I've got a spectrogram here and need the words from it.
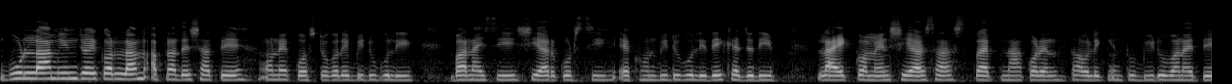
ঘুরলাম এনজয় করলাম। আপনাদের সাথে অনেক কষ্ট করে ভিডিওগুলি বানাইছি শেয়ার করছি। এখন ভিডিওগুলি দেখে যদি লাইক কমেন্ট শেয়ার সাবস্ক্রাইব না করেন, তাহলে কিন্তু ভিডিও বানাইতে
